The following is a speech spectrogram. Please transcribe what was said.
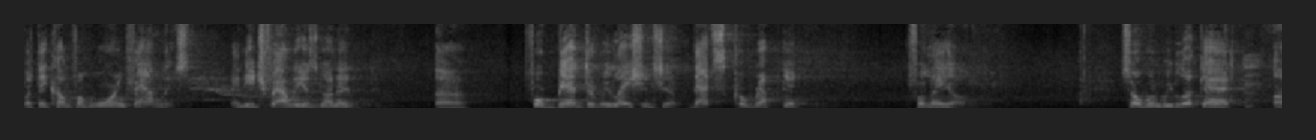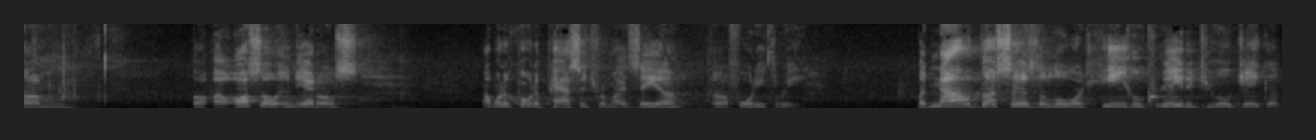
but they come from warring families. And each family is going to uh, forbid the relationship. That's corrupted phileo. So when we look at um, uh, also in Eros, I want to quote a passage from Isaiah uh, 43. But now, thus says the Lord, He who created you, O Jacob,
